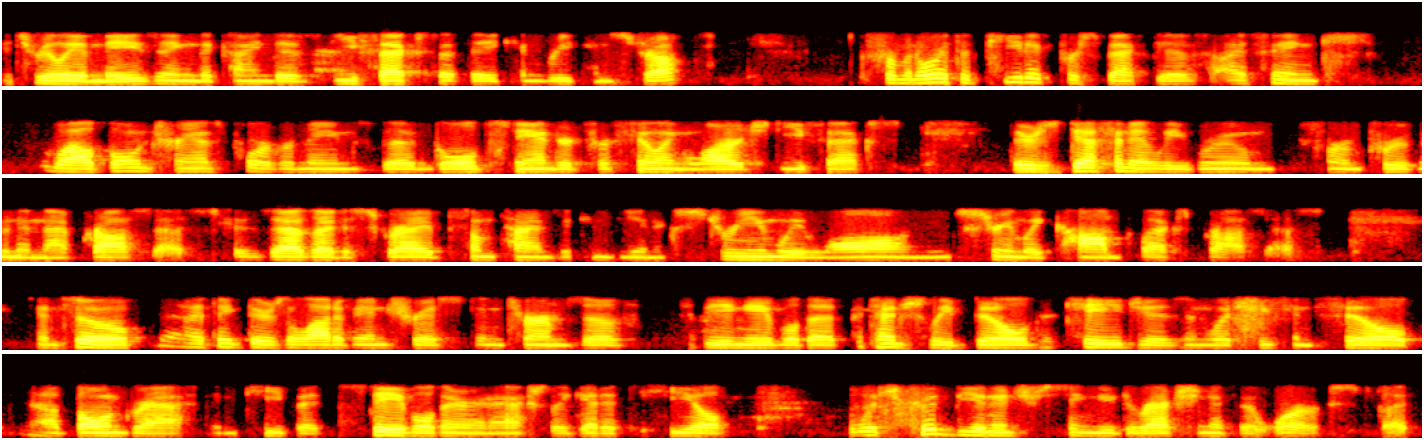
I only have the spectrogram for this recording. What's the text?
It's really amazing the kind of defects that they can reconstruct. From an orthopedic perspective, I think while bone transport remains the gold standard for filling large defects, there's definitely room for improvement in that process because as I described, sometimes it can be an extremely long, extremely complex process. And so I think there's a lot of interest in terms of being able to potentially build cages in which you can fill uh, bone graft and keep it stable there and actually get it to heal, which could be an interesting new direction if it works. But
